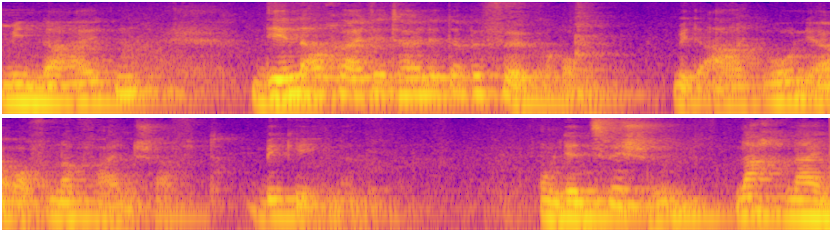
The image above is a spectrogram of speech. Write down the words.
Minderheiten, denen auch weite Teile der Bevölkerung mit Argwohn, ja offener Feindschaft begegnen. Und inzwischen, nach 9-11,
